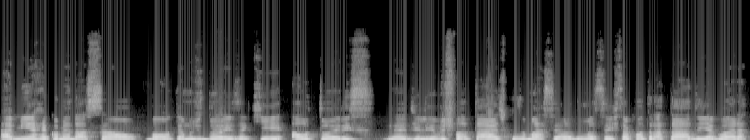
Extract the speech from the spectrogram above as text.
A minha recomendação, bom, temos dois aqui autores né, de livros fantásticos. O Marcelo do Você está contratado e agora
